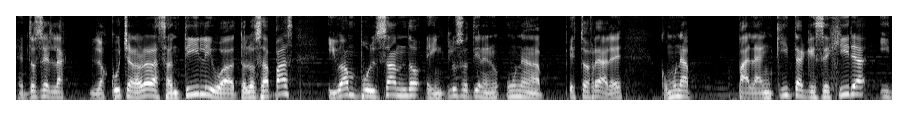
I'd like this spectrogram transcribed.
Entonces las- lo escuchan hablar a Santilli o a Tolosa Paz y van pulsando e incluso tienen una, esto es real, ¿eh? como una palanquita que se gira y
